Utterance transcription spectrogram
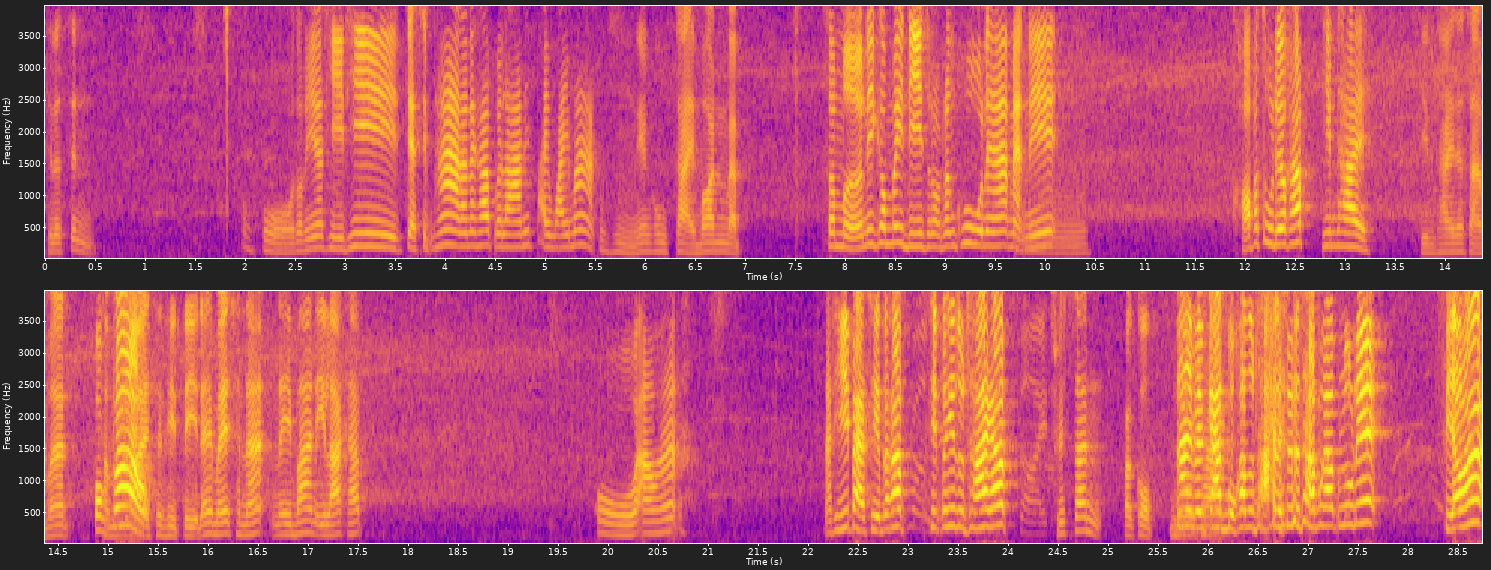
ทีละสิ้นโอ้โห ตอนนี้นาทีที่ 75 แล้วนะครับ เวลานี่ไปไวมากอื้อหือยังคงจ่ายบอลแบบ เสมอนี่ก็ไม่ดีสำหรับทั้งคู่นะฮะ แมตช์นี้อืมขอประตูเดียวครับ ทีมไทย ทีมไทยจะสามารถปกเกล้าทำลายสถิติได้ไหมชนะในบ้านอิรักครับ โอ้โหเอาฮะ นาที 80แล้วครับ 10 นาทีสุดท้ายครับ ทริสตันประกบน่าจะเป็นการบุกครั้งสุดท้ายเลยด้วยซ้ำครับ ลูกนี้ เสียวฮะ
